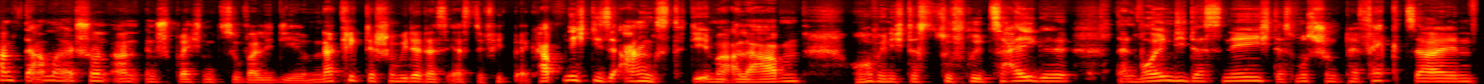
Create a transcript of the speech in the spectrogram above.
Fangt da mal schon an, entsprechend zu validieren. Und da kriegt ihr schon wieder das erste Feedback. Habt nicht diese Angst, die immer alle haben: „Oh, wenn ich das zu früh zeige, dann wollen die das nicht. Das muss schon perfekt sein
